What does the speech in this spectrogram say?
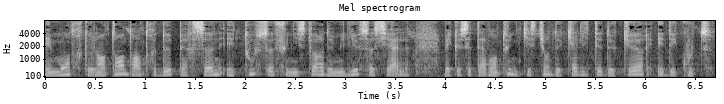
et montre que l'entente entre personnes est tout sauf une histoire de milieu social, mais que c'est avant tout une question de qualité de cœur et d'écoute.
